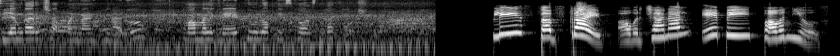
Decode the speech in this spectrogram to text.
సీఎం గారికి చెప్పండి అంటున్నారు. మమ్మల్ని గ్రేడ్ టూలోకి తీసుకోవాల్సిందిగా కోరుచున్నాను please subscribe our channel AP Pawan news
